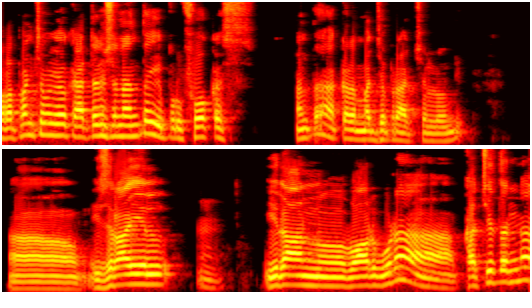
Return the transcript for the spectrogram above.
ప్రపంచం యొక్క అటెన్షన్ అంతా ఇప్పుడు ఫోకస్ అంతా అక్కడ మధ్యప్రాచ్యంలో ఉంది. ఇజ్రాయెల్ ఇరాన్ వారు కూడా ఖచ్చితంగా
